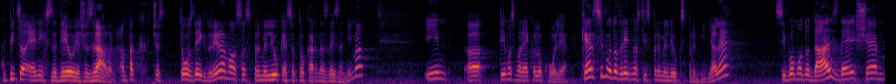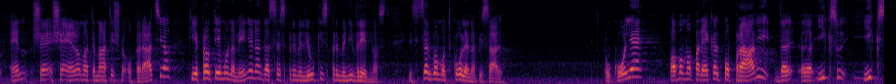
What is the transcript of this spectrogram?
kupico enih zadev je še zraven. Ampak, če to zdaj ignoriramo, so spremenljivke, so to, kar nas zdaj zanima. In uh, temu smo rekli okolje. Ker se bodo vrednosti spremenljivk spremenjale, si bomo dodali zdaj še, en, še, še eno matematično operacijo, ki je prav temu namenjena, da se spremenljivki spremeni vrednost. In sicer bomo takole napisali okolje, pa bomo pa rekli popravi, da uh, x, x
